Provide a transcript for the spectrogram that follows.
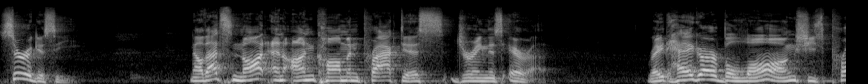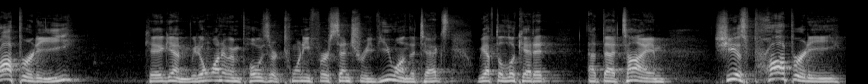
surrogacy. Now, that's not an uncommon practice during this era, right? Hagar belongs, she's property Okay, again, we don't want to impose our 21st century view on the text. We have to look at it at that time. She is property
